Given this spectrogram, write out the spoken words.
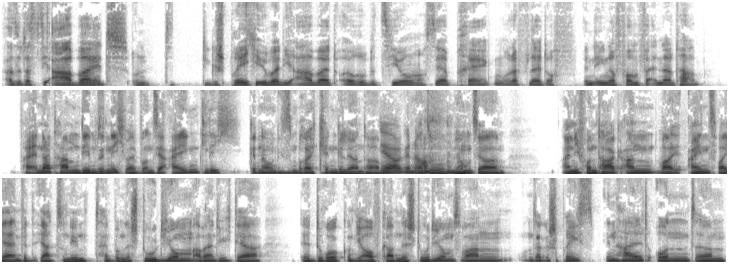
also dass die Arbeit und die Gespräche über die Arbeit eure Beziehung auch sehr prägen oder vielleicht auch in irgendeiner Form verändert haben? Verändert haben in dem Sinne nicht, weil wir uns ja eigentlich genau in diesem Bereich kennengelernt haben. Ja, genau. Also wir haben uns ja eigentlich von Tag an, war eins war ja entweder ja zu dem Zeitpunkt das Studium, aber natürlich der, der Druck und die Aufgaben des Studiums waren unser Gesprächsinhalt und ähm,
